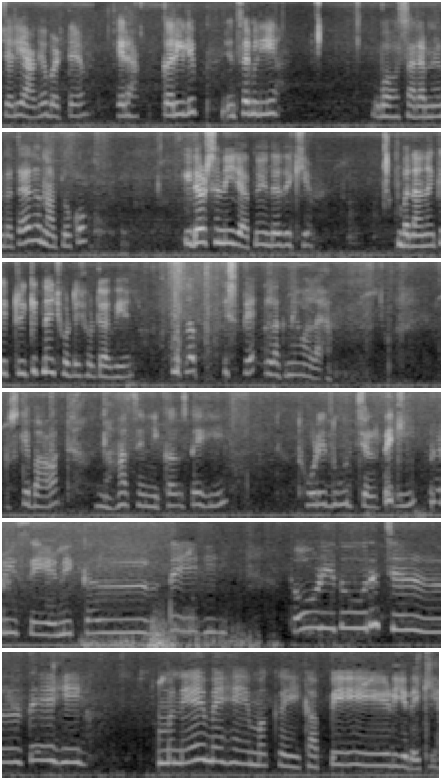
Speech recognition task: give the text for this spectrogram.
चलिए आगे बढ़ते हैं। रहा करी लिप, इनसे मिलिए। बहुत सारा मैंने बताया था ना आप लोग को। इधर से नहीं जाते, इधर देखिए। बनाने के ट्री कितने छोटे छोटे अभी है। मतलब इस पर लगने वाला है। उसके बाद यहाँ से निकलते ही थोड़ी दूर चलते ही थोड़ी से निकलते ही थोड़ी दूर चलते ही सामने में है मकई का पेड़। ये देखिए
